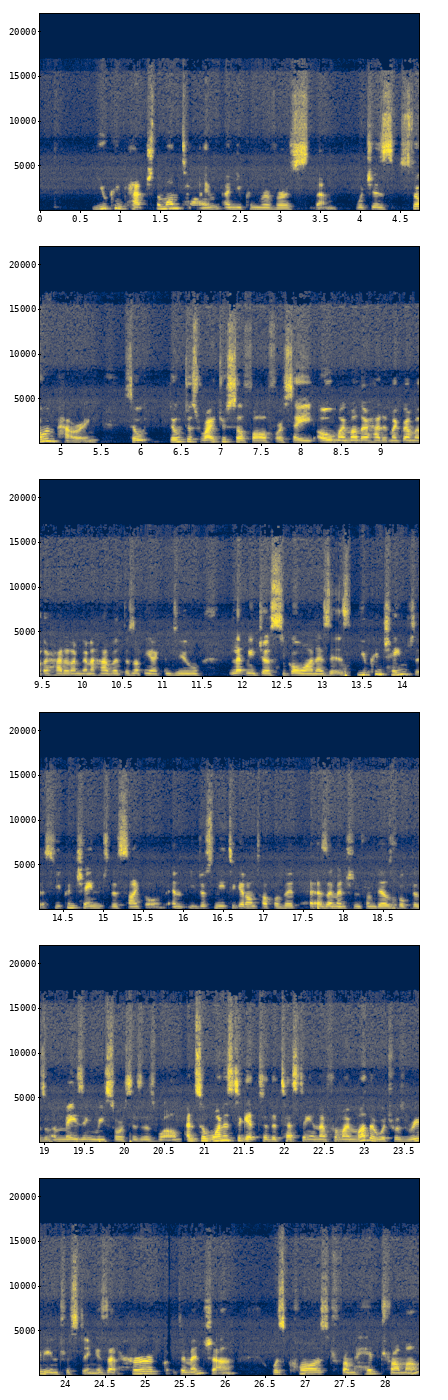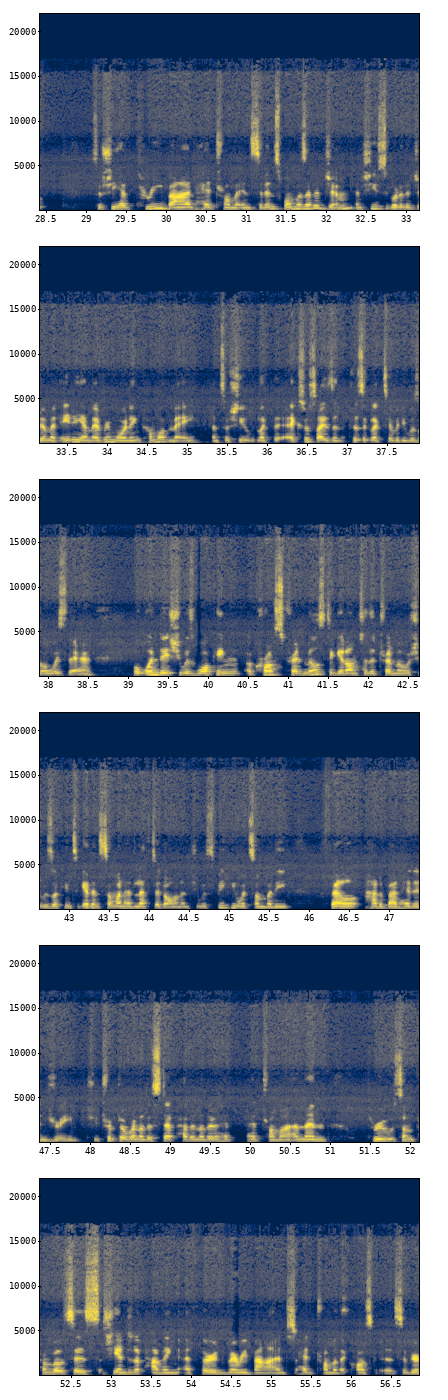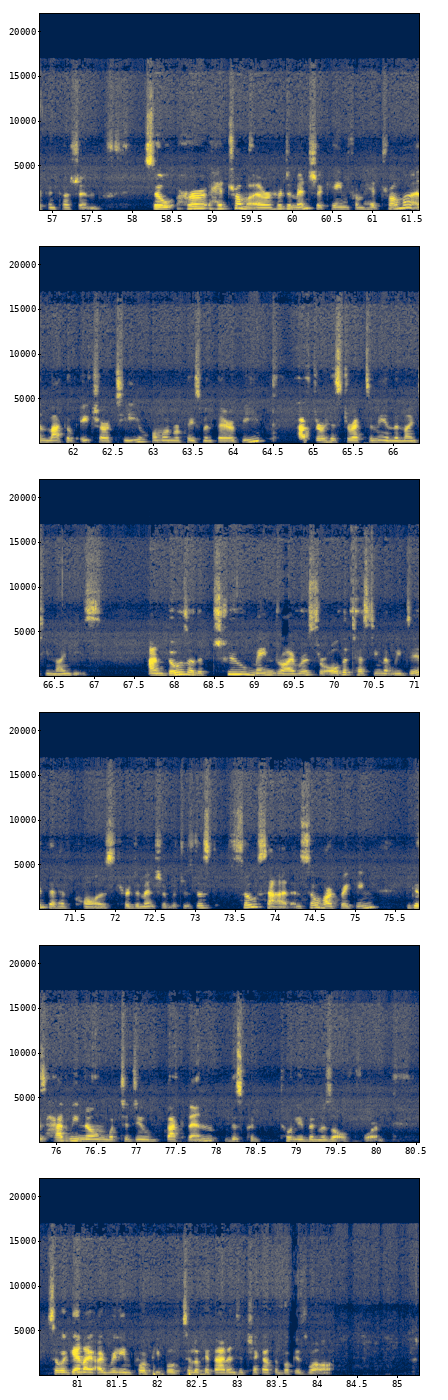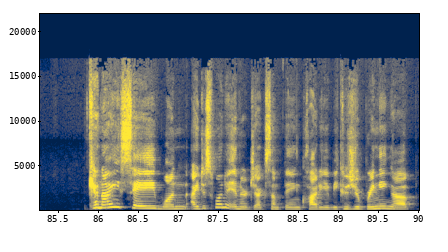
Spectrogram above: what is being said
You can catch them on time and you can reverse them, which is so empowering. So don't just write yourself off or say, oh, my mother had it, my grandmother had it, I'm going to have it, there's nothing I can do let me just go on as is. You can change this. You can change this cycle and you just need to get on top of it. As I mentioned from Dale's book, there's amazing resources as well. And so one is to get to the testing. And now for my mother, which was really interesting, is that her dementia was caused from head trauma. So she had three bad head trauma incidents. One was at a gym, and she used to go to the gym at 8 a.m. every morning, come what may. And so she, like the exercise and physical activity was always there. But one day she was walking across treadmills to get onto the treadmill where she was looking to get, and someone had left it on. And she was speaking with somebody, fell, had a bad head injury. She tripped over another step, had another head, head trauma. And then through some thrombosis, she ended up having a third very bad head trauma that caused severe concussion. So her head trauma or her dementia came from head trauma and lack of HRT, hormone replacement therapy, after a hysterectomy in the 1990s. And those are the two main drivers through all the testing that we did that have caused her dementia, which is just so sad and so heartbreaking because had we known what to do back then, this could totally have been resolved for. So again, I, I really implore people to look at that and to check out the book as well. Can I say one? I just want to interject something, Claudia, because you're bringing up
